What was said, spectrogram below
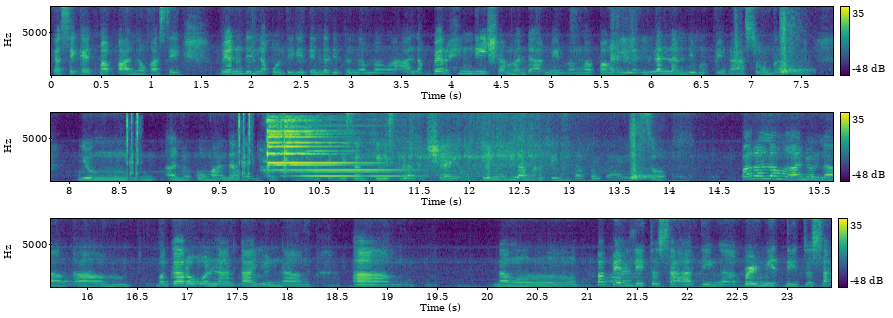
Kasi kahit papaano kasi, meron din ako tinitinda dito ng mga alak. Pero hindi siya madami, mga pamilya nila lang, limang piraso, ganun. Yung ano ko nga lang, red horse nga lang, tig isang case lang siya eh. Ganun lang ang tinda ko guys. So, para lang ano lang, um, magkaroon lang tayo ng um, ng papel dito sa ating ah, permit dito sa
